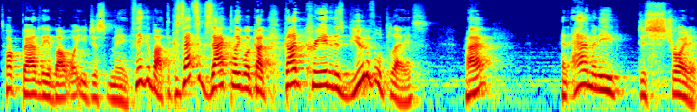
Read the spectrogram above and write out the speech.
talk badly about what you just made. Think about that, because that's exactly what God God created this beautiful place, right? And Adam and Eve destroyed it.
